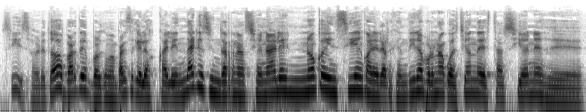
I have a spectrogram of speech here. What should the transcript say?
Sí, sobre todo aparte porque me parece que los calendarios internacionales no coinciden con el Argentina por una cuestión de estaciones de,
